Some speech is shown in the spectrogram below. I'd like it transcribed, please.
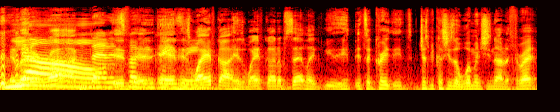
and let her rock. That is and, fucking and, and his wife got his wife got upset. Like it's a crazy. It's, just because she's a woman, she's not a threat.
